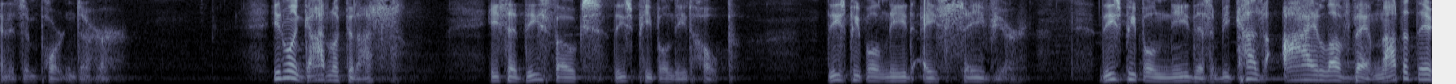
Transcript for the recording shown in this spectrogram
and it's important to her. You know, when God looked at us, He said, These folks, these people need hope. These people need a Savior. These people need this. And because I love them, not that they're,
